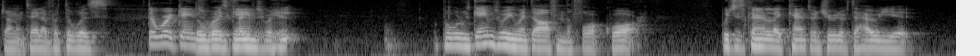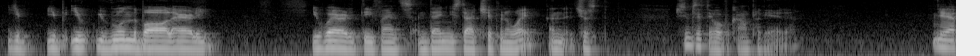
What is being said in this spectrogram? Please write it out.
Jonathan Taylor. But there was There were games. there where was he games where he, but there was games where he went off in the fourth quarter, which is kind of like counterintuitive to how you, you you you you run the ball early, you wear the defense, and then you start chipping away, and it just seems like they overcomplicate it. Yeah.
